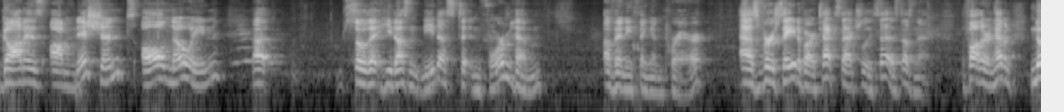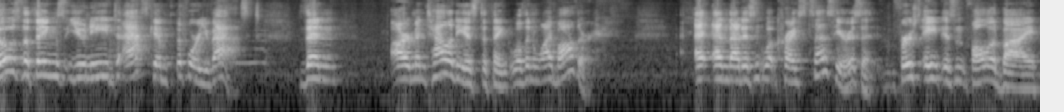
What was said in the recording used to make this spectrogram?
God is omniscient all-knowing uh, so that he doesn't need us to inform him of anything in prayer as verse 8 of our text actually says, doesn't it? The Father in heaven knows the things you need to ask Him before you've asked. Then our mentality is to think, well, then why bother? And that isn't what Christ says here, is it? Verse 8 isn't followed by,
